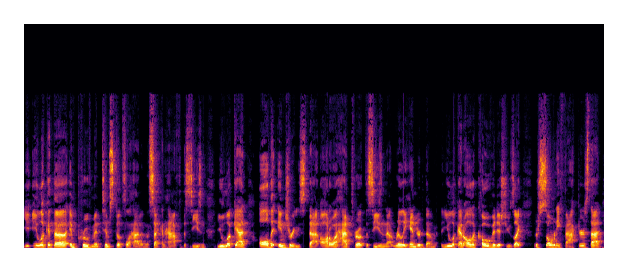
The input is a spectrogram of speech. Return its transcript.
you, you look at the improvement Tim Stützle had in the second half of the season. You look at all the injuries that Ottawa had throughout the season that really hindered them. You look at all the COVID issues. Like there's so many factors that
